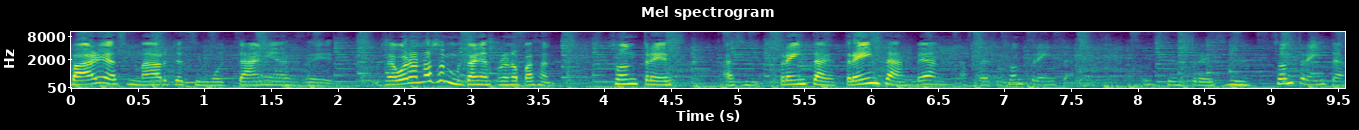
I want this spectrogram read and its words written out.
varias marchas simultáneas de... O sea, bueno, no son simultáneas porque no pasan. Son tres, así, 30, 30, vean, hasta eso, son 30. Este, son 30.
